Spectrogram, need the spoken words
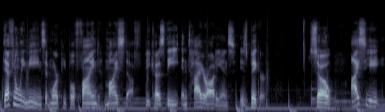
definitely means that more people find my stuff because the entire audience is bigger. So I see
